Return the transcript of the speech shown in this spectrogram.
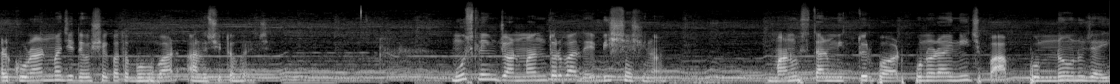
আর কোরআন মাজিদেও সে কথা বহুবার আলোচিত হয়েছে। মুসলিম জন্মান্তরবাদে বিশ্বাসী নয়। মানুষ তার মৃত্যুর পর পুনরায় নিজ পাপ পুণ্য অনুযায়ী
